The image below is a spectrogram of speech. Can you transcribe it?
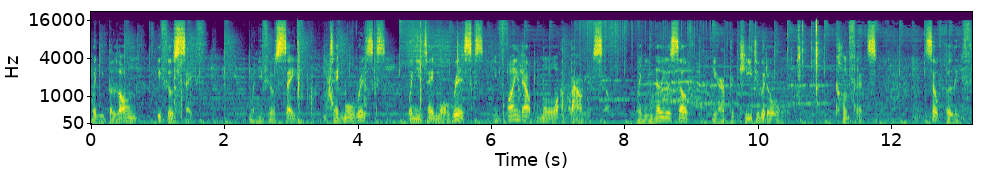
When you belong, you feel safe. When you feel safe, you take more risks. When you take more risks, you find out more about yourself. When you know yourself, you have the key to it all confidence, self belief,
